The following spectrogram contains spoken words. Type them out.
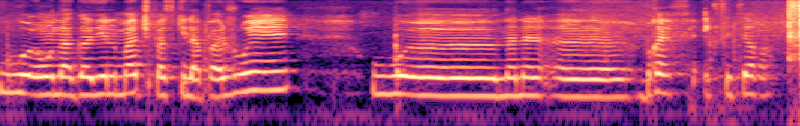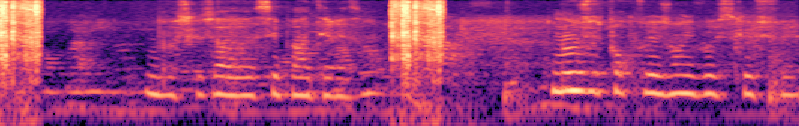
ou on a gagné le match parce qu'il n'a pas joué, ou bref, etc. Parce que ça, c'est pas intéressant. Non, juste pour que les gens ils voient ce que je fais.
